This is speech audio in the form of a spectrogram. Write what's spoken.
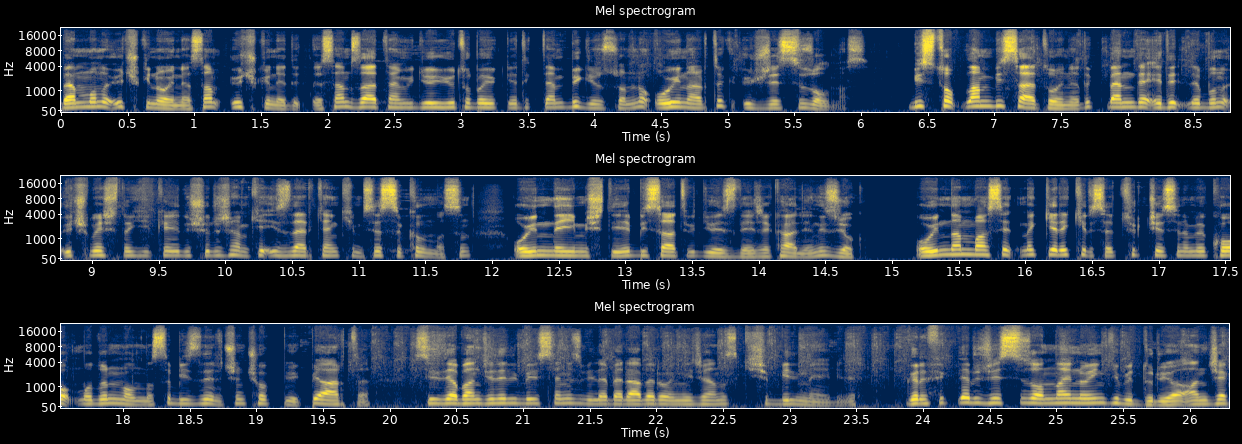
Ben bunu 3 gün oynasam, 3 gün editlesem zaten videoyu YouTube'a yükledikten bir gün sonra oyun artık ücretsiz olmaz. Biz toplam 1 saat oynadık. Ben de editle bunu 3-5 dakikaya düşüreceğim ki izlerken kimse sıkılmasın. Oyun neymiş diye 1 saat video izleyecek haliniz yok. Oyundan bahsetmek gerekirse Türkçesinin ve co-op modunun olması bizler için çok büyük bir artı. Siz yabancı dil bilseniz bile beraber oynayacağınız kişi bilmeyebilir. Grafikler ücretsiz online oyun gibi duruyor ancak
